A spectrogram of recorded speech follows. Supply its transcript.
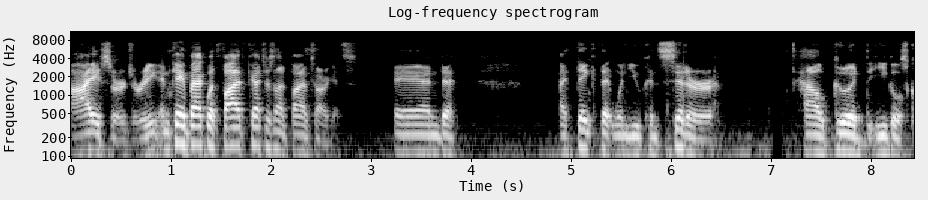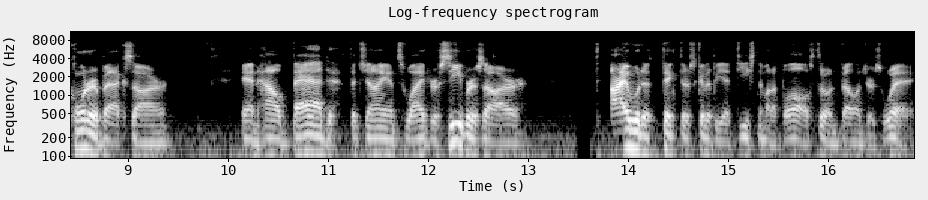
eye surgery, and came back with five catches on five targets. And I think that when you consider how good the Eagles' cornerbacks are and how bad the Giants' wide receivers are, I would think there's going to be a decent amount of balls thrown Bellinger's way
